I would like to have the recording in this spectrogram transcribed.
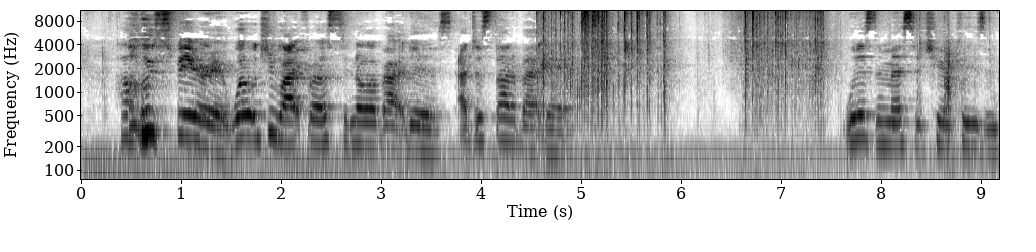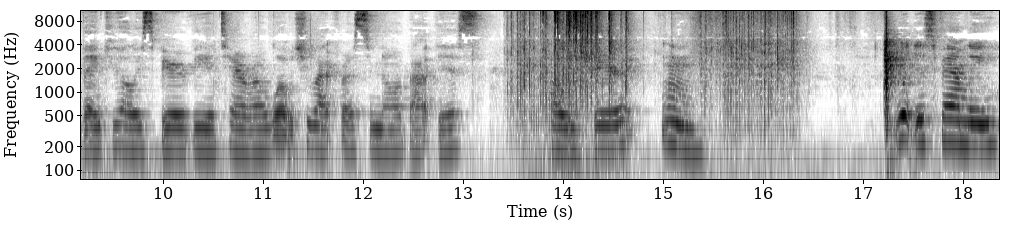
Holy Spirit, what would you like for us to know about this? I just thought about that. What is the message here, please? And thank you, Holy Spirit, via tarot. What would you like for us to know about this, Holy Spirit? Mm. What this family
